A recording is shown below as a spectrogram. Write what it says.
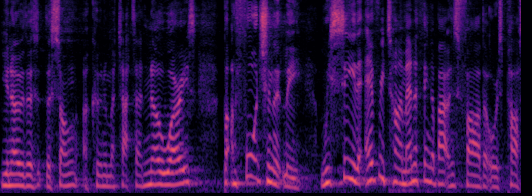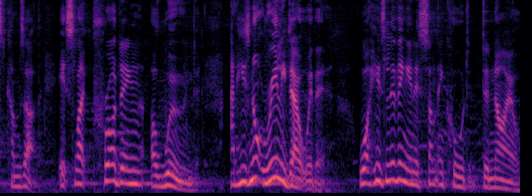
You know the, the song, Hakuna Matata, no worries. But unfortunately, we see that every time anything about his father or his past comes up, it's like prodding a wound. And he's not really dealt with it. What he's living in is something called denial.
